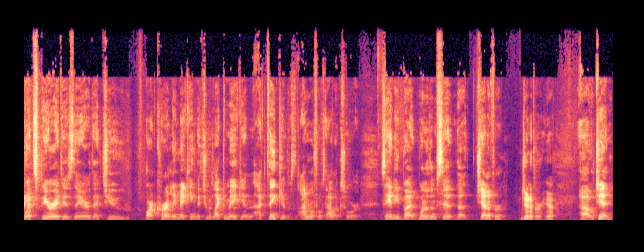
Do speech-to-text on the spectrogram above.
what spirit is there that you aren't currently making that you would like to make, and I think it was I don't know if it was Alex or Sandy, but one of them said the Genever. Genever, yeah. Uh, Jen.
